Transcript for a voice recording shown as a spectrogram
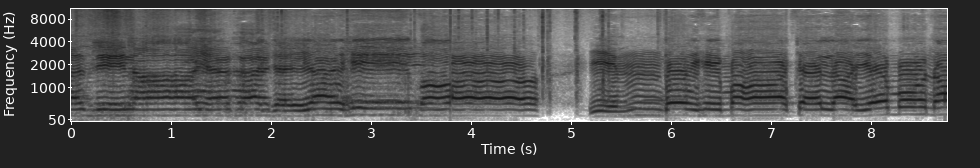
అధినాయక జయ హే బా. ఇందు హిమాచల యమునా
